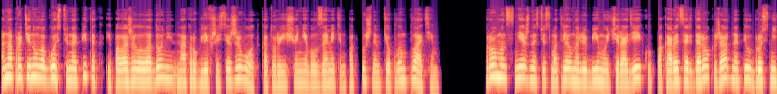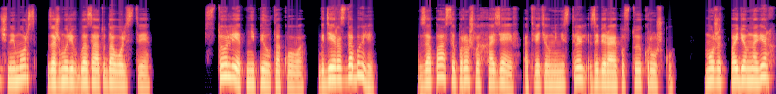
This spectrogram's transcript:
Она протянула гостю напиток и положила ладони на округлившийся живот, который еще не был заметен под пышным теплым платьем. Роман с нежностью смотрел на любимую чародейку, пока рыцарь дорог жадно пил брусничный морс, зажмурив глаза от удовольствия. «Сто лет не пил такого. Где раздобыли?» «Запасы прошлых хозяев», — ответил Министрель, забирая пустую кружку. «Может, пойдем наверх?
